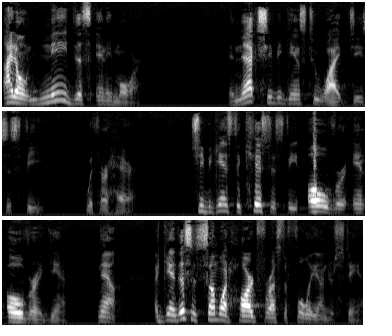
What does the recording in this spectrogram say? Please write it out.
I don't need this anymore. And next, she begins to wipe Jesus' feet with her hair. She begins to kiss his feet over and over again. Now, again, this is somewhat hard for us to fully understand.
